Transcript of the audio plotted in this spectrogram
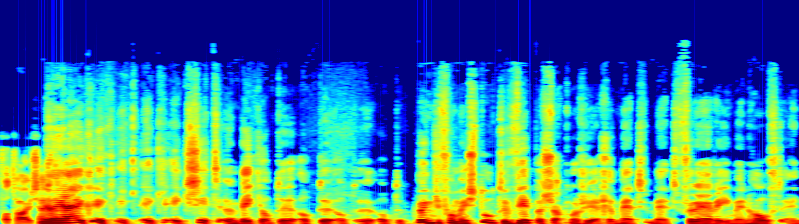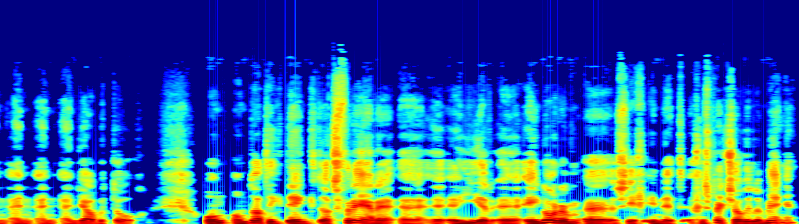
wat wou je zeggen? Nou ja, ik, ik, ik, ik, ik zit een beetje op de, op, de, op, de, op de puntje van mijn stoel te wippen, zou ik maar zeggen, met, met Frère in mijn hoofd en, en, en, en jouw betoog. Om, omdat ik denk dat Frère uh, hier uh, enorm zich in het gesprek zou willen mengen.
